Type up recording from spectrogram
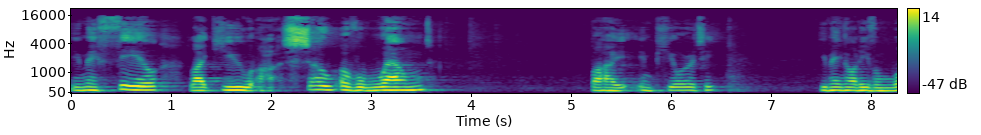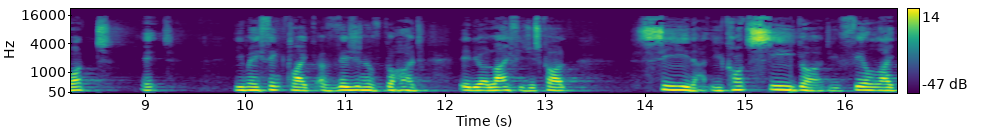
You may feel like you are so overwhelmed by impurity. You may not even want it. You may think like a vision of God in your life. You just can't see that. You can't see God. You feel like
